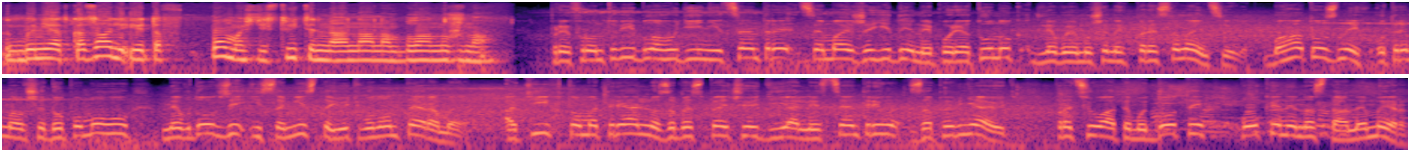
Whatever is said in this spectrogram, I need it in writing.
Как бы не отказали, и эта помощь действительно она нам была нужна. Прифронтові благодійні центри це майже єдиний порятунок для вимушених переселенців. Багато з них, отримавши допомогу, невдовзі і самі стають волонтерами. А ті, хто матеріально забезпечує діяльність центрів, запевняють, працюватимуть доти, поки не настане мир.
